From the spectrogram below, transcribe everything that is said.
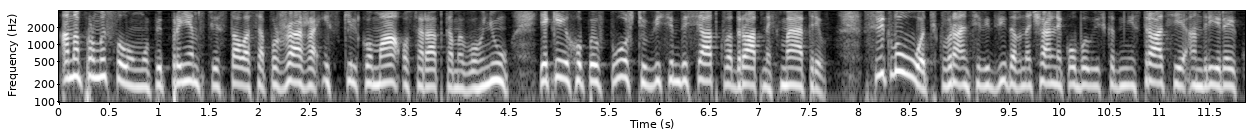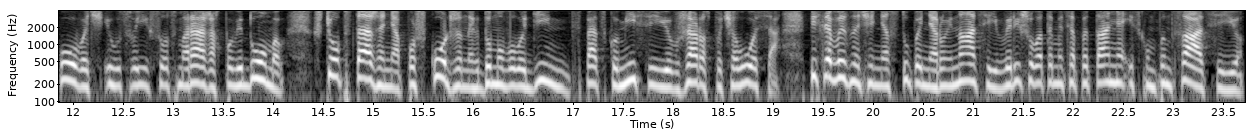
А на промисловому підприємстві сталася пожежа із кількома осередками вогню, який охопив площу 80 квадратних метрів. Світловодськ вранці відвідав начальник облвійськадміністрації Андрій Рейкович і у своїх соцмережах повідомив, що обстеження пошкоджених домоволодінь спецкомісією вже розпочалося. Після визначення ступеня руйнації вирішуватиметься питання із компенсацією.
